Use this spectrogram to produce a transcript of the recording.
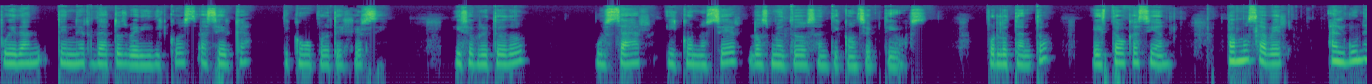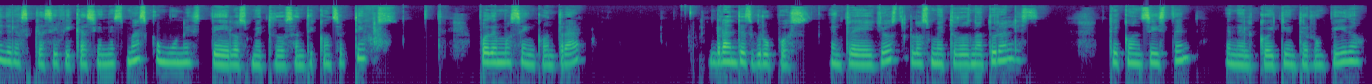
puedan tener datos verídicos acerca de cómo protegerse y sobre todo usar y conocer los métodos anticonceptivos. Por lo tanto, esta ocasión vamos a ver algunas de las clasificaciones más comunes de los métodos anticonceptivos. Podemos encontrar grandes grupos, entre ellos los métodos naturales, que consisten en el coito interrumpido,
